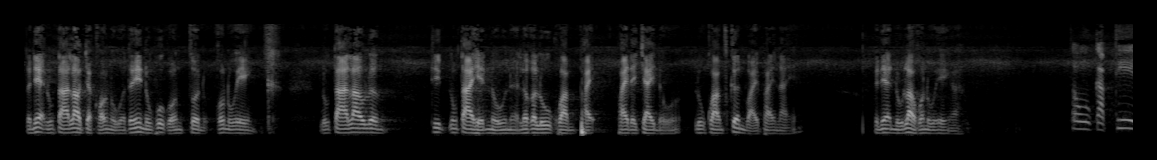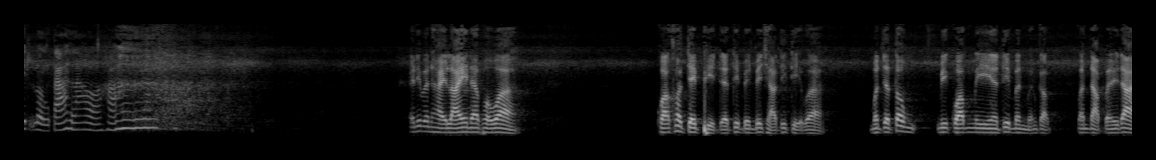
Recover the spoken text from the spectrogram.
ตอนนี้ลุงตาเล่าจากของหนูตอนนี้หนูพูดของตัวของหนูเองลุงตาเล่าเรื่องที่ลุงตาเห็นหนูเนี่ยแล้วก็รู้ความภายภายในใจหนู รู้ความเคลื่อนไหวภายในตอนนี้หนูเล่าของหนูเองอะตรงกับที่หลวงตาเล่าอะค่ะ อันนี้เป็นไฮไลท์นะ เพราะว่าความเข้าใจผิดที่เป็นวิชาทิฏฐิว่า มันจะต้องมีความมีที่มันเหมือนกับมันดับไปไม่ได้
